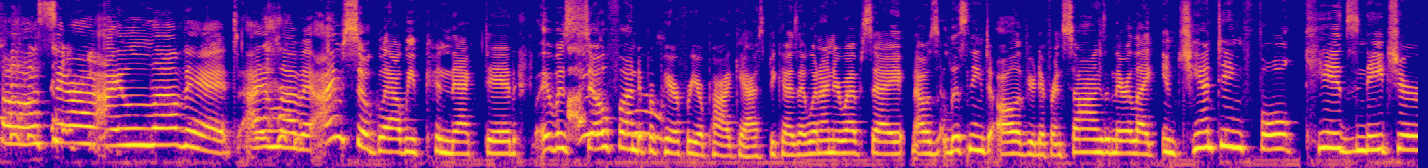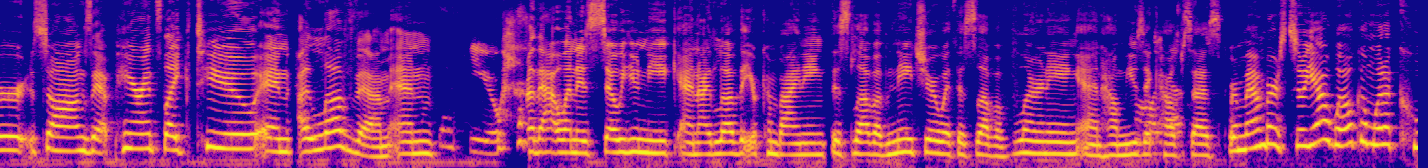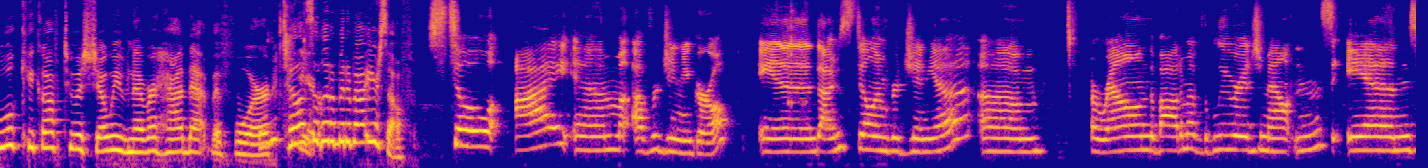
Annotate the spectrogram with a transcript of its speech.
oh, Sara, I love it. I love it. I'm so glad we've connected. It was so fun to prepare for your podcast because I went on your website and I was listening to all of your different songs, and they're like enchanting folk kids nature songs that parents like too. And I love them. And thank you. Oh, that one is so unique. And I love that you're combining this love of nature with this love of learning and how music oh, helps yes. us remember. So, yeah, welcome. What a cool kickoff to a show we've never had that before. Tell us a little bit about yourself. So, I am a Virginia girl and I'm still in Virginia. Um, around the bottom of the Blue Ridge Mountains. And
